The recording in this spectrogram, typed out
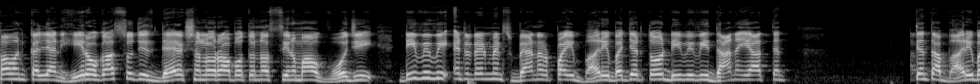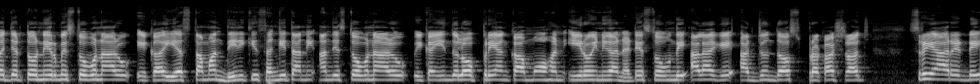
పవన్ కళ్యాణ్ హీరోగా సుజిత్ డైరెక్షన్లో రాబోతున్న సినిమా ఓజీ డివివి ఎంటర్టైన్మెంట్స్ బ్యానర్పై భారీ బడ్జెట్తో డివివి దానయ్య అత్యంత అత్యంత భారీ బడ్జెట్తో నిర్మిస్తూ ఉన్నారు. ఇక ఎస్ తమన్ దీనికి సంగీతాన్ని అందిస్తూ ఉన్నారు. ఇక ఇందులో ప్రియాంక మోహన్ హీరోయిన్గా నటిస్తూ ఉంది. అలాగే అర్జున్ దాస్ ప్రకాష్ రాజ్ శ్రీయారెడ్డి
